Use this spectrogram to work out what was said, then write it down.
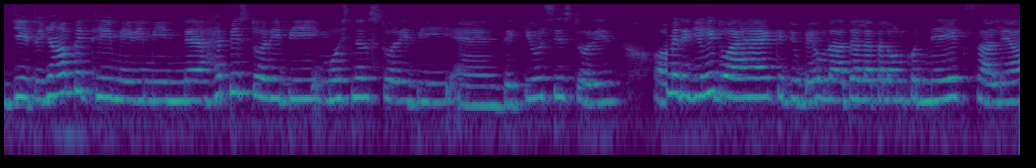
जी तो यहाँ पे थी मेरी मीन हैप्पी स्टोरी भी इमोशनल स्टोरी भी एंड क्यूर सी स्टोरीज और मेरी यही दुआ है कि जो बे औलाद है, अल्लाह ताला उनको नेक सालिया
